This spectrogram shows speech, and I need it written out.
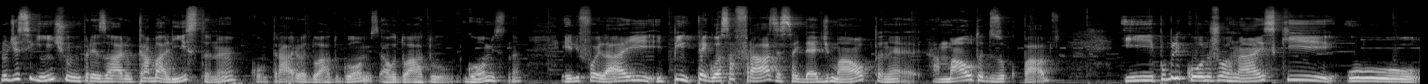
No dia seguinte, um empresário trabalhista, né, contrário Eduardo Gomes, ao Eduardo Gomes, né, ele foi lá e, e pegou essa frase, essa ideia de Malta, né, a Malta desocupados, e publicou nos jornais que o,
